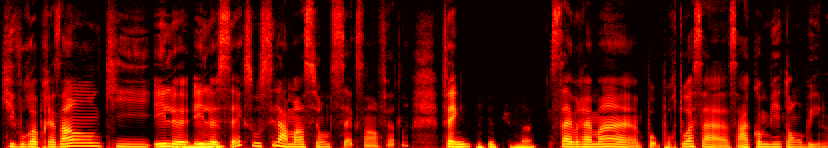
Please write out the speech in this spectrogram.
qui, vous représente, qui et le, et le mm-hmm. sexe aussi, la mention de sexe, en fait. Fait oui, effectivement. C'est vraiment, euh, pour, pour, toi, ça, ça a comme bien tombé. Là.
